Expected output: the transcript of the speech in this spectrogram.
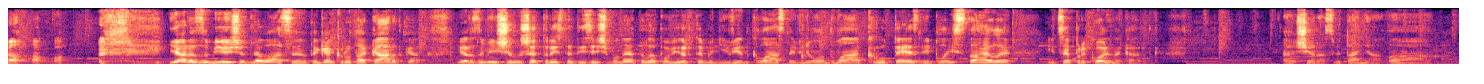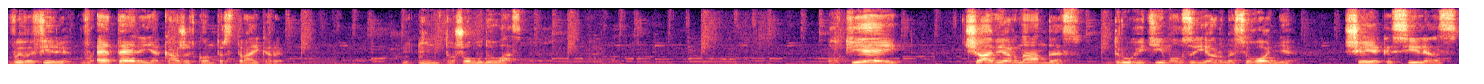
Я розумію, що для вас це не така крута картка. Я розумію, що лише 300 тисяч монет, але повірте мені, він класний. В нього два крутезні плейстайли, і це прикольна картка. Е, Ще раз вітання. Ви в ефірі, в етері, як кажуть контрстрайкери. То що буде у вас? Окей, Чаві Ернандес, другий Team of на сьогодні. Ще є Касіліас,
